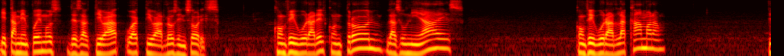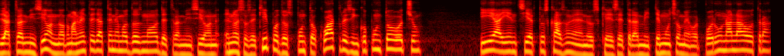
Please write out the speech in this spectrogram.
y también podemos desactivar o activar los sensores. Configurar el control, las unidades, configurar la cámara. La transmisión, normalmente ya tenemos dos modos de transmisión en nuestros equipos, 2.4 y 5.8 y hay en ciertos casos en los que se transmite mucho mejor por una a la otra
